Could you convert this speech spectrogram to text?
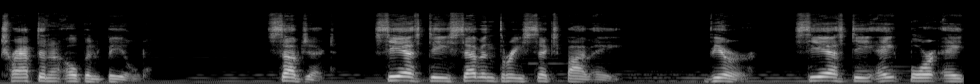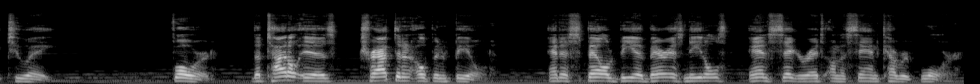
Trapped in an open field. Subject: CSD-73658 Viewer: CSD-84828 Forward: The title is Trapped in an Open Field, and is spelled via various needles and cigarettes on a sand-covered floor.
